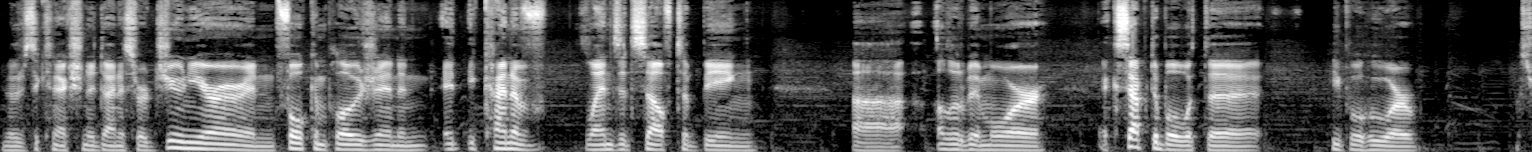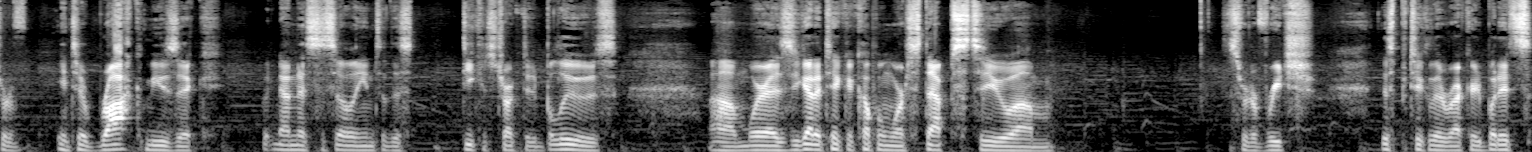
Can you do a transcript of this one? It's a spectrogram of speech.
you know, there's the connection to Dinosaur Jr. and Folk Implosion, and it, it kind of lends itself to being uh, a little bit more acceptable with the people who are sort of into rock music, but not necessarily into this deconstructed blues. Um, whereas you got to take a couple more steps to um, sort of reach this particular record. But it's,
